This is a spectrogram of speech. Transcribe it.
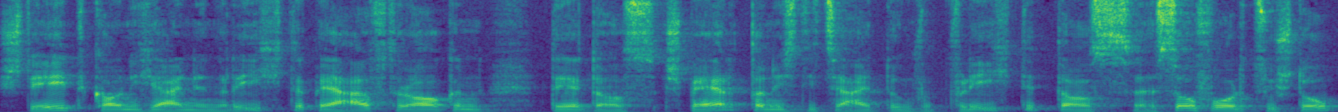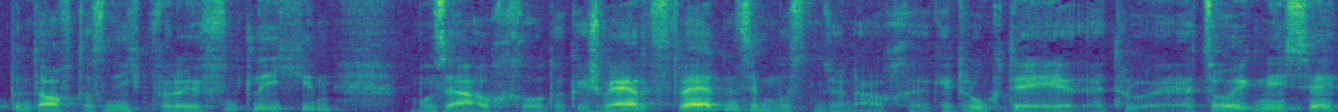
steht, kann ich einen Richter beauftragen, der das sperrt. Dann ist die Zeitung verpflichtet, das äh, sofort zu stoppen, darf das nicht veröffentlichen, muss auch oder geschwärzt werden. Sie mussten schon auch äh, gedruckte Erzeugnisse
